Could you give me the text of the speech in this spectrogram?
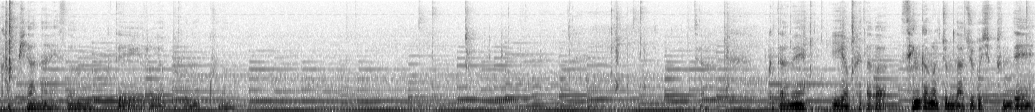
커피 하나 해서 그대로 옆으로 놓고요. 다음에 이 옆에다가 생강을 좀 놔주고 싶은데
